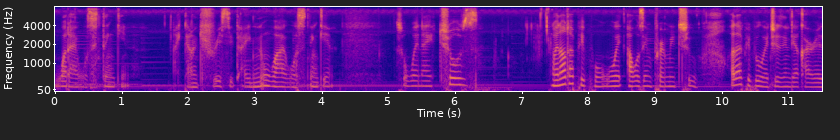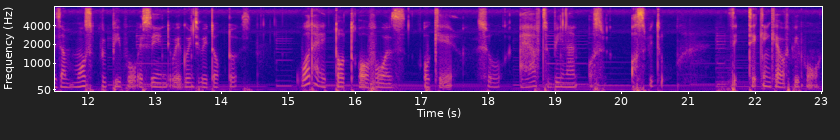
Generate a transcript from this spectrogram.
What I was thinking. I can trace it. I know what I was thinking. So when I chose when other people were I was in primary two, other people were choosing their careers and most people were saying they were going to be doctors. What I thought of was okay, so I have to be in an hospital t- taking care of people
